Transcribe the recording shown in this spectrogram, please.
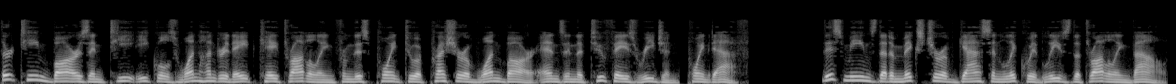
13 bars and T equals 108 K throttling from this point to a pressure of 1 bar ends in the two-phase region point F. This means that a mixture of gas and liquid leaves the throttling valve.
